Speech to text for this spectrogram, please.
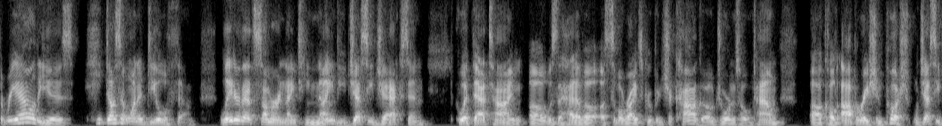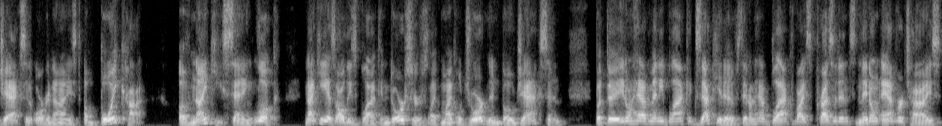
the reality is he doesn't want to deal with them. Later that summer in 1990, Jesse Jackson, who at that time uh, was the head of a, a, civil rights group in Chicago, Jordan's hometown, uh, called Operation Push. Well, Jesse Jackson organized a boycott of Nike, saying, look, Nike has all these black endorsers like Michael Jordan and Bo Jackson, but they don't have many black executives. They don't have black vice presidents, and they don't advertise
